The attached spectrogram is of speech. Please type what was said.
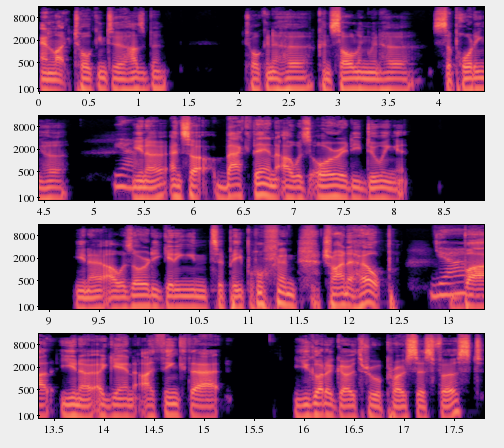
and like talking to her husband, talking to her, consoling with her, supporting her, Yeah. you know, and so back then I was already doing it. You know, I was already getting into people and trying to help. yeah. But, you know, again, I think that you got to go through a process first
